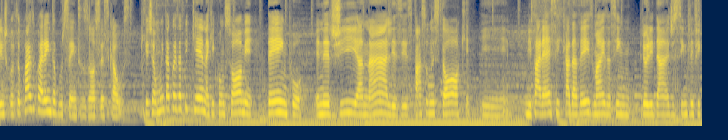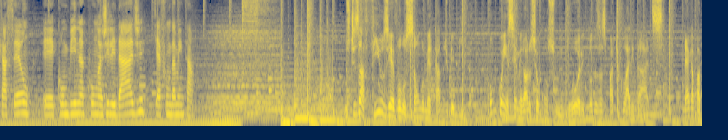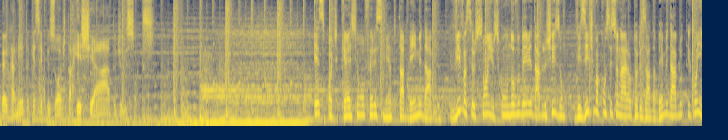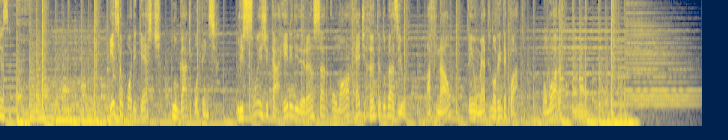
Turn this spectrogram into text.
gente cortou quase 40% dos nossos SKUs. Porque tinha muita coisa pequena que consome tempo, energia, análise, espaço no estoque. E me parece que cada vez mais assim, prioridade, simplificação eh, combina com agilidade, que é fundamental. Os desafios e a evolução do mercado de bebida. Como conhecer melhor o seu consumidor e todas as particularidades. Pega papel e caneta que esse episódio está recheado de lições. Esse podcast é um oferecimento da BMW. Viva seus sonhos com o novo BMW X1. Visite uma concessionária autorizada BMW e conheça. Esse é o podcast Lugar de Potência. Lições de carreira e liderança com o maior headhunter do Brasil. Afinal, tem 1,94m. Vambora?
